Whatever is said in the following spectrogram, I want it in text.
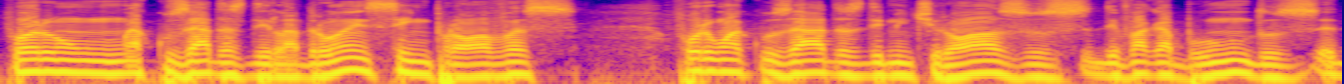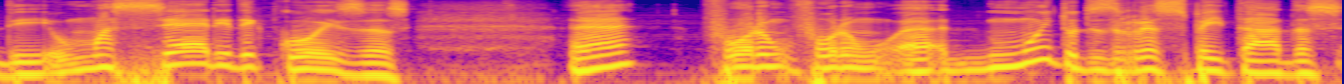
Foram acusadas de ladrões sem provas, foram acusadas de mentirosos, de vagabundos, de uma série de coisas. É? Foram, foram é, muito desrespeitadas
